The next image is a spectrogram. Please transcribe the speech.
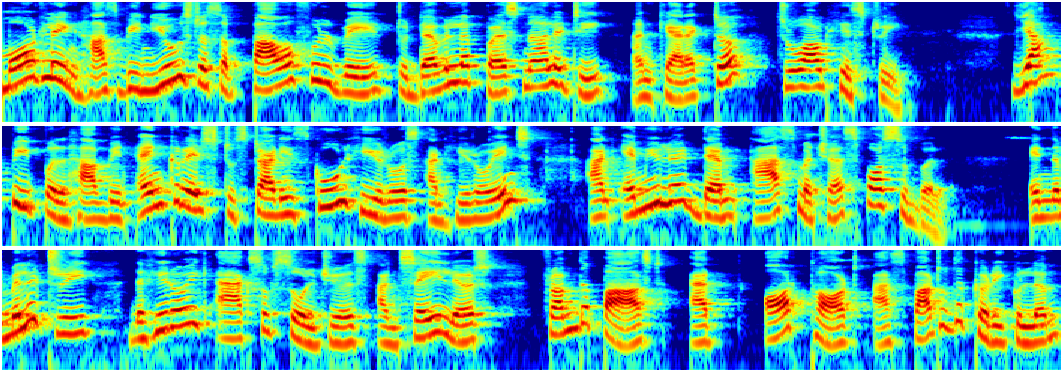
Modeling has been used as a powerful way to develop personality and character throughout history. Young people have been encouraged to study school heroes and heroines and emulate them as much as possible. In the military, the heroic acts of soldiers and sailors from the past are taught as part of the curriculum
